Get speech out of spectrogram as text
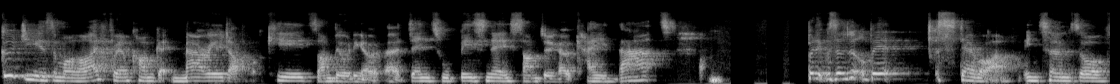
good years of my life where I'm kind of getting married, I've got kids, I'm building a, a dental business, I'm doing okay in that. But it was a little bit sterile in terms of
